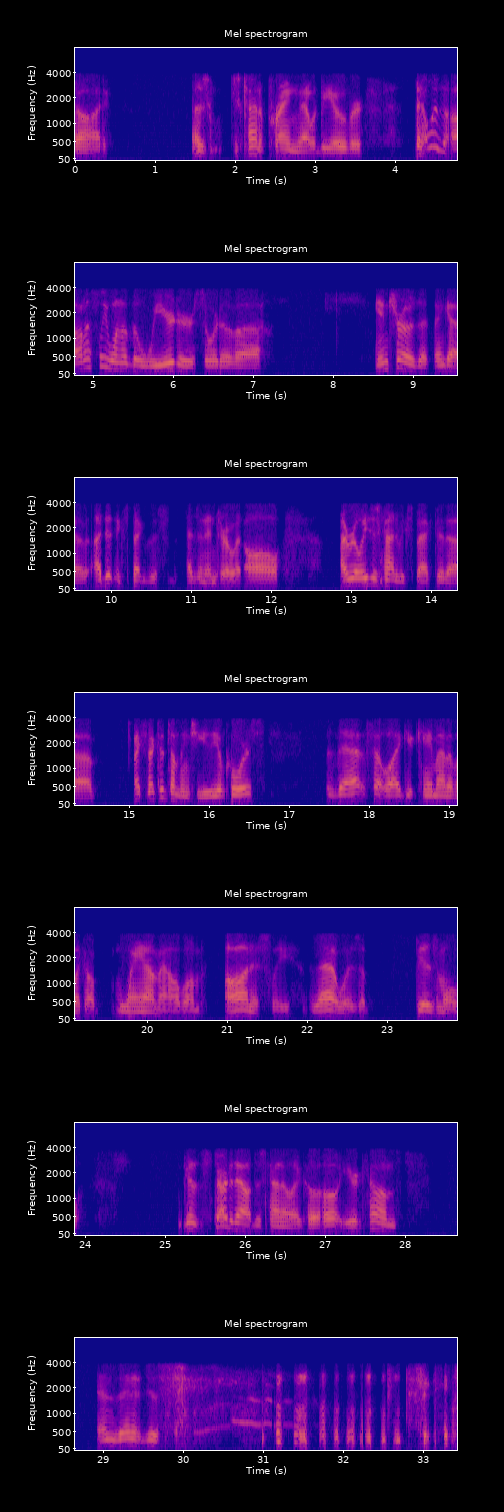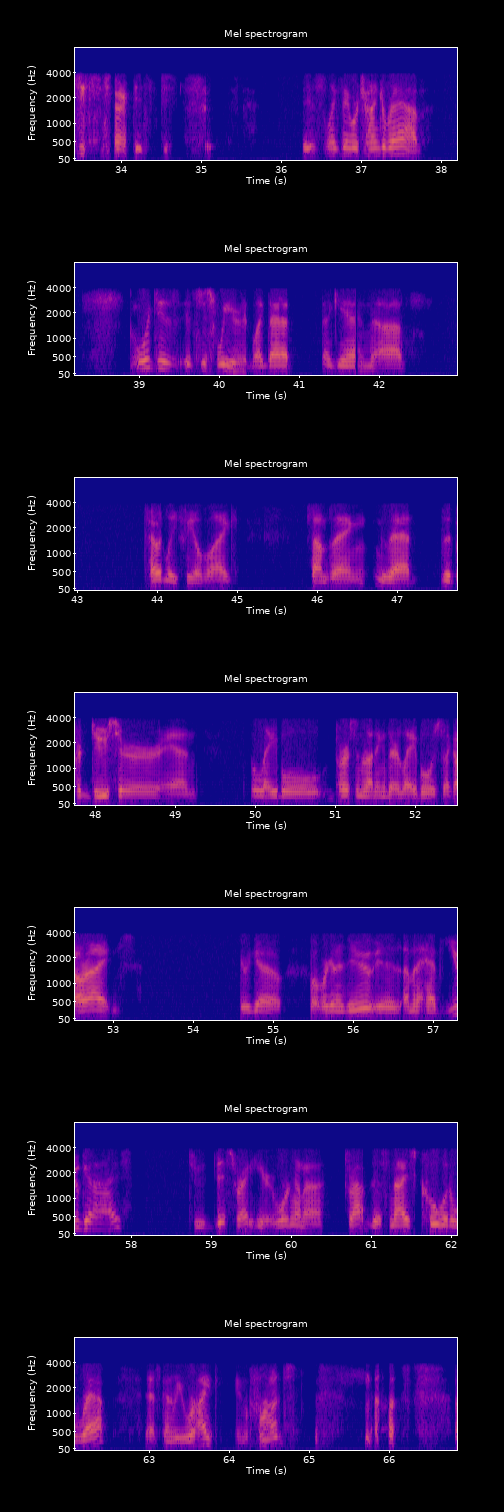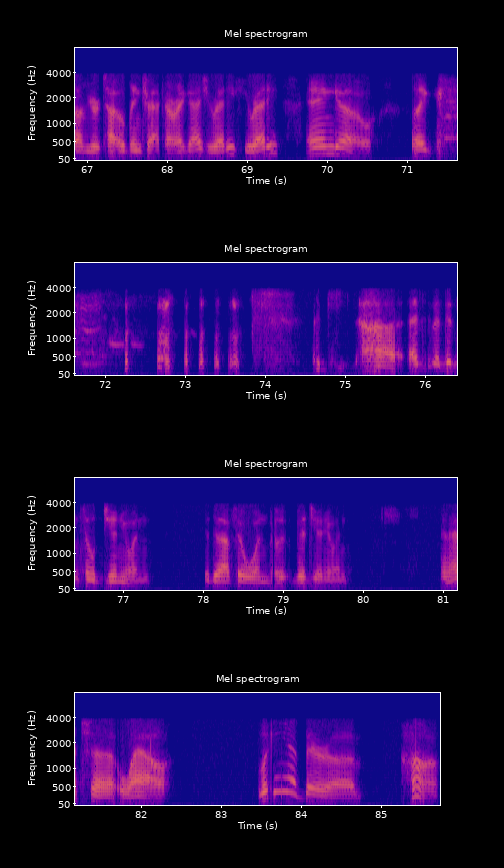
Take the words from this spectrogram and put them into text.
God. I was just kind of praying that would be over. That was honestly one of the weirder sort of uh intros I think I I didn't expect this as an intro at all. I really just kind of expected uh I expected something cheesy of course. That felt like it came out of like a Wham album. Honestly, that was abysmal. Because it started out just kind of like, ho ho, here it comes and then it just it just started just it's like they were trying to rap which is it's just weird. Like that again uh totally feels like something that the producer and label person running their label was like all right here we go. What we're going to do is i'm going to have you guys to this right here. We're gonna drop this nice, cool little wrap that's gonna be right in front of your t- opening track. All right, guys, you ready? You ready? And go. Like, uh, it, it didn't feel genuine. It did not feel one bit, bit genuine. And that's uh, wow. Looking at their, uh, huh?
